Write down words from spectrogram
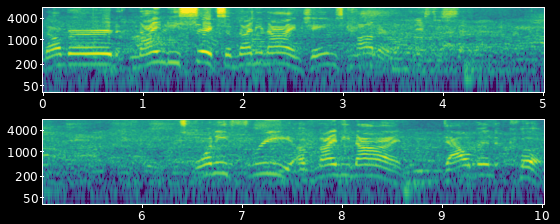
Numbered 96 of 99, James Conner. Nasty 23 of 99, Dalvin Cook.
